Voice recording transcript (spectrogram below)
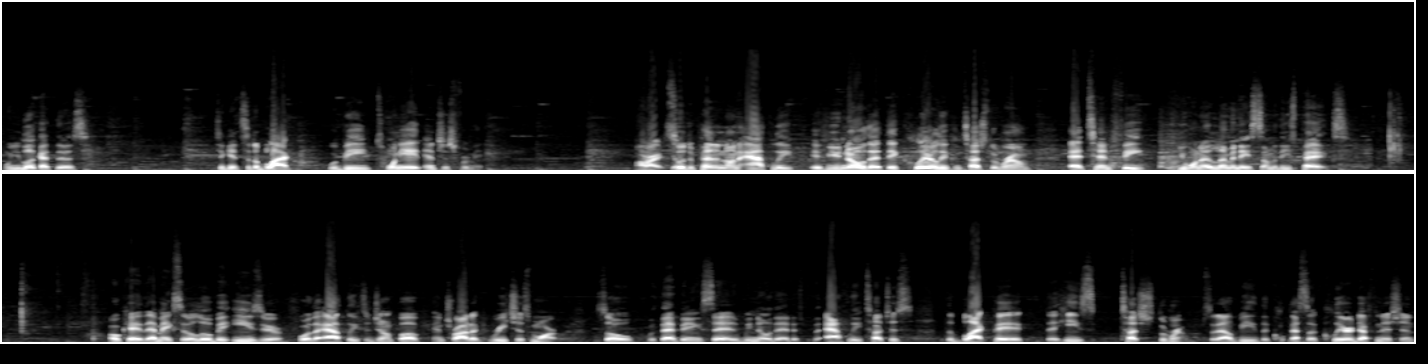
when you look at this, to get to the black would be 28 inches for me. All right, so depending on the athlete, if you know that they clearly can touch the rim at 10 feet, you want to eliminate some of these pegs. Okay, that makes it a little bit easier for the athlete to jump up and try to reach his mark. So with that being said, we know that if the athlete touches the black peg, that he's touched the rim. So that'll be the, that's a clear definition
